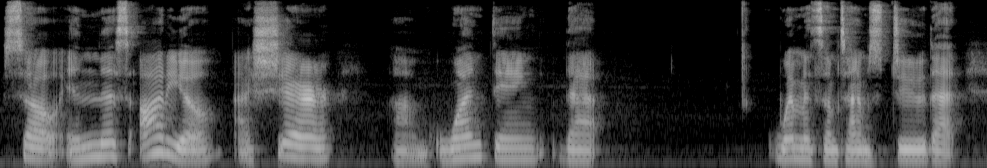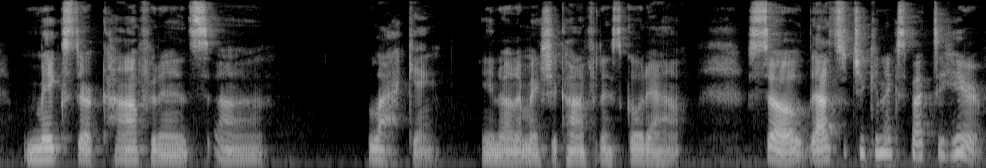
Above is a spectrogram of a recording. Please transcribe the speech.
So, in this audio, I share um, one thing that women sometimes do that makes their confidence uh, lacking, you know, that makes your confidence go down. So, that's what you can expect to hear.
